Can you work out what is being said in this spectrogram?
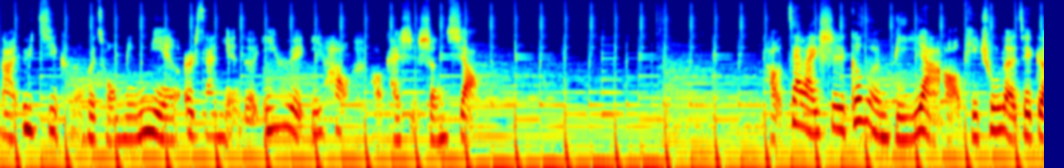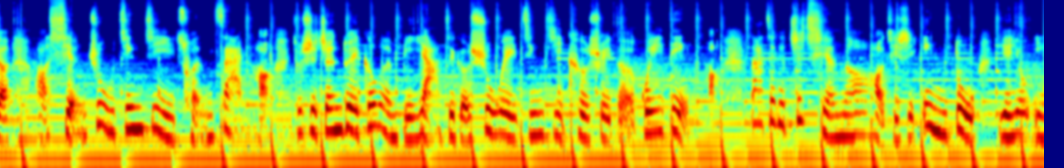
那预计可能会从明年二三年的一月一号好开始生效。好，再来是哥伦比亚啊，提出了这个啊显著经济存在，哈，就是针对哥伦比亚这个数位经济课税的规定，哈，那这个之前呢，哈，其实印度也有引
